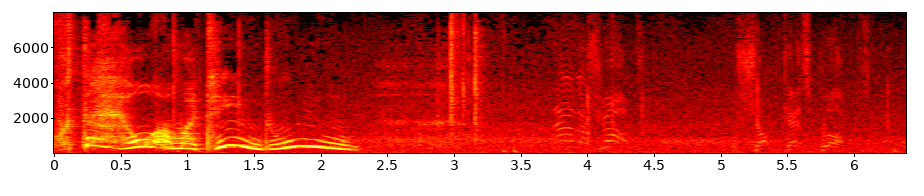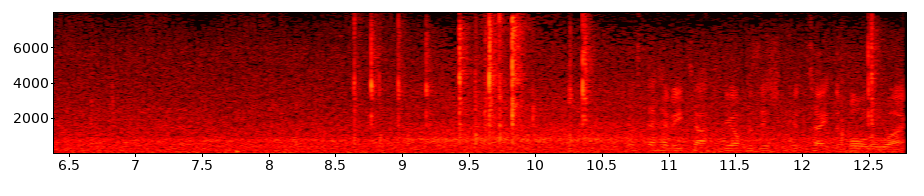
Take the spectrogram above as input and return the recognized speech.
What the hell are my team doing? Now the shot. The shot gets blocked. Just a heavy touch, the opposition can take the ball away.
